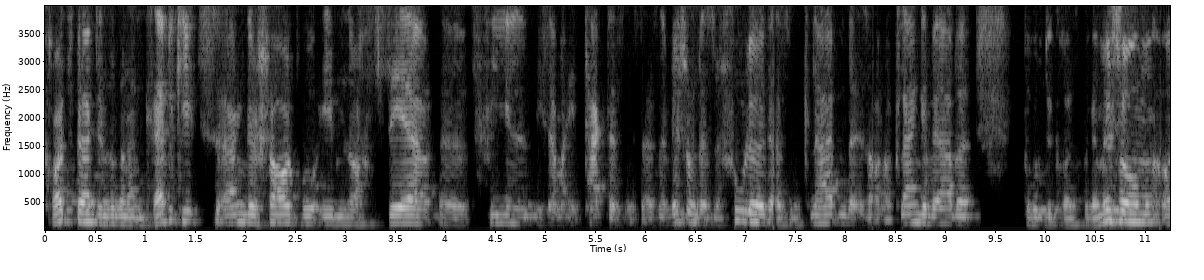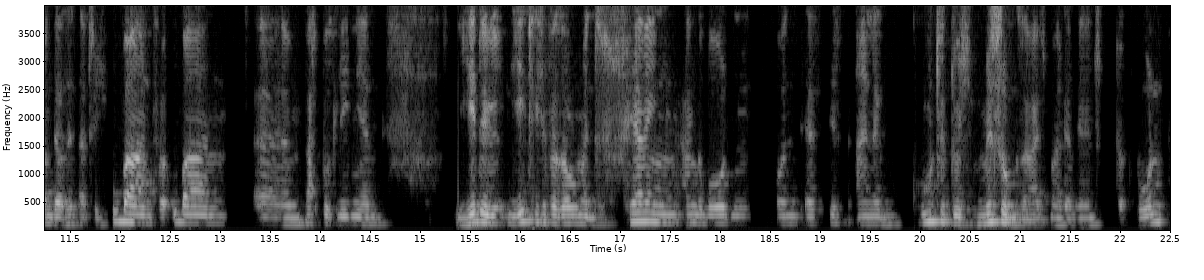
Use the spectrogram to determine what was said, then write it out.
Kreuzberg, den sogenannten Gräbekiez, angeschaut, wo eben noch sehr äh, viel, ich sag mal, intaktes ist. Da ist eine Mischung, da ist eine Schule, da sind Kneipen, da ist auch noch Kleingewerbe, berühmte Kreuzberger Mischung und da sind natürlich U-Bahnen, zwei U-Bahnen, äh, Nachtbuslinien, jede, jegliche Versorgung mit Sharing angeboten und es ist eine gute Durchmischung, sage ich mal, der Menschen, die dort wohnen.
